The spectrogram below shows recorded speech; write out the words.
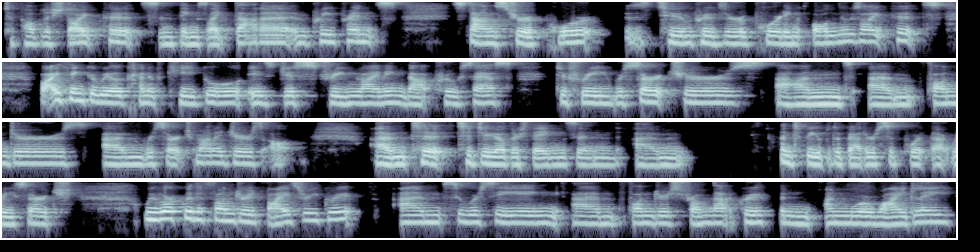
to published outputs and things like data and preprints stands to report to improve the reporting on those outputs. But I think a real kind of key goal is just streamlining that process to free researchers and um, funders, um, research managers up um, to, to do other things and, um, and to be able to better support that research. We work with a funder advisory group um, so we're seeing um, funders from that group and, and more widely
